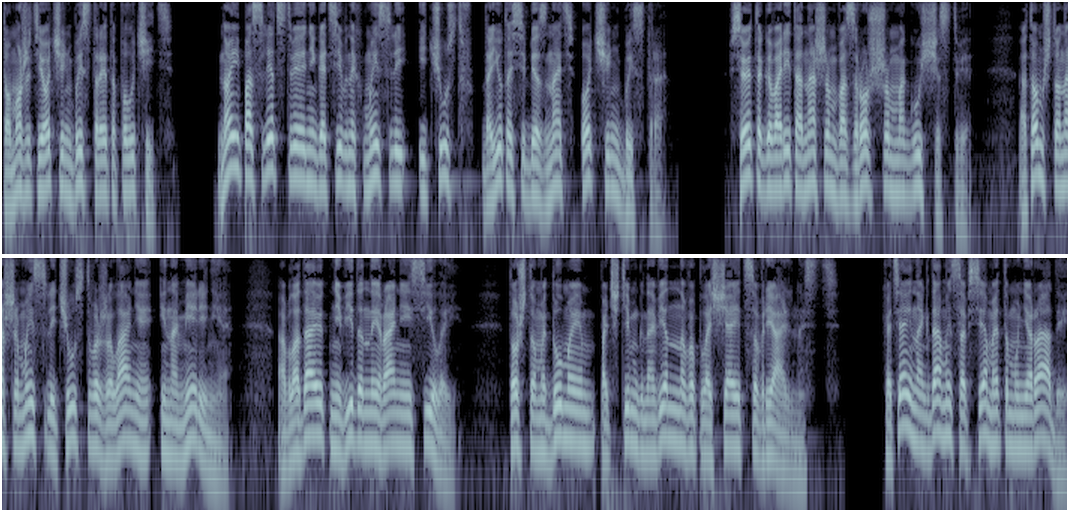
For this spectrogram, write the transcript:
то можете очень быстро это получить. Но и последствия негативных мыслей и чувств дают о себе знать очень быстро. Все это говорит о нашем возросшем могуществе, о том, что наши мысли, чувства, желания и намерения обладают невиданной ранее силой. То, что мы думаем, почти мгновенно воплощается в реальность. Хотя иногда мы совсем этому не рады,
